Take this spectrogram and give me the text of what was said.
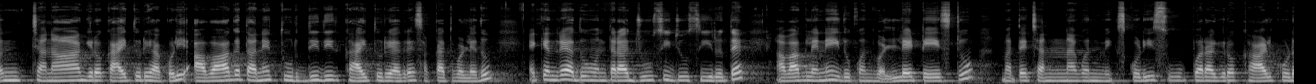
ಒಂದು ಚೆನ್ನಾಗಿರೋ ಕಾಯಿ ತುರಿ ಹಾಕ್ಕೊಳ್ಳಿ ಆವಾಗ ತಾನೇ ತುರ್ದಿದ್ದು ಕಾಯಿ ತುರಿ ಆದರೆ ಸಖತ್ ಒಳ್ಳೆಯದು ಯಾಕೆಂದರೆ ಅದು ಒಂಥರ ಜ್ಯೂಸಿ ಜ್ಯೂಸಿ ಇರುತ್ತೆ. ಆವಾಗಲೇ ಇದಕ್ಕೊಂದು ಒಳ್ಳೆ ಟೇಸ್ಟು ಮತ್ತು ಚೆನ್ನಾಗಿ ಒಂದು ಮಿಕ್ಸ್ ಕೊಡಿ. ಸೂಪರಾಗಿರೋ ಕಾಳು ಕೂಡ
